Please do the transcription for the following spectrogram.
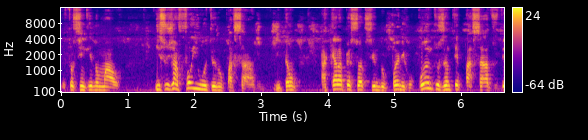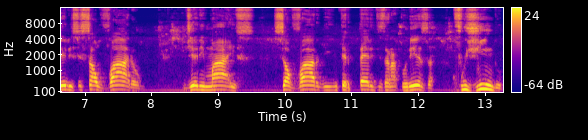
eu estou sentindo mal. Isso já foi útil no passado. Então, aquela pessoa com síndrome do pânico, quantos antepassados dele se salvaram de animais, salvaram de intempéries da natureza, fugindo,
